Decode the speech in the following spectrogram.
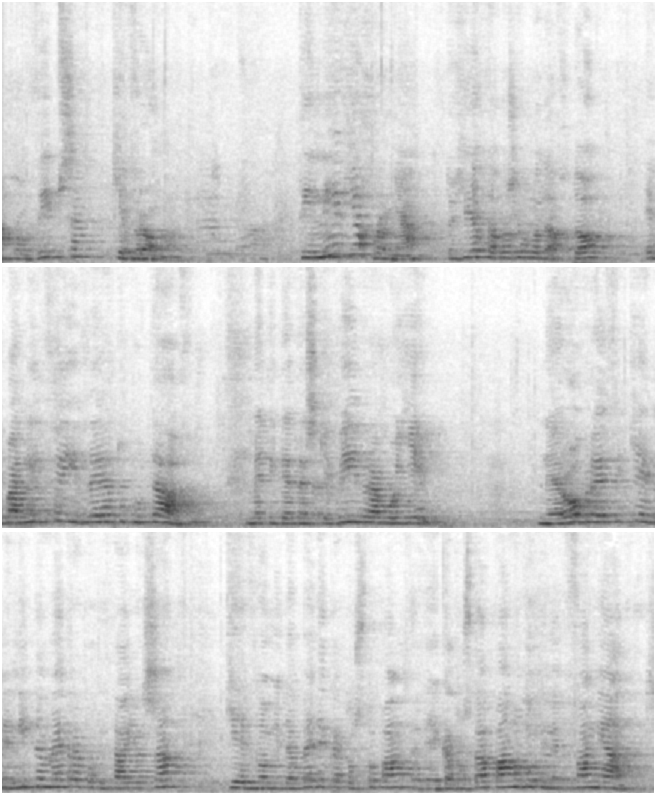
από δίψα και βρώμα. Την ίδια χρονιά, το 1888, επανήλθε η ιδέα του κουτάβου με την κατασκευή υδραγωγείου. Νερό βρέθηκε 90 μέτρα από τη θάλασσα και 75 εκατοστά πάνω από την επιφάνειά της.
